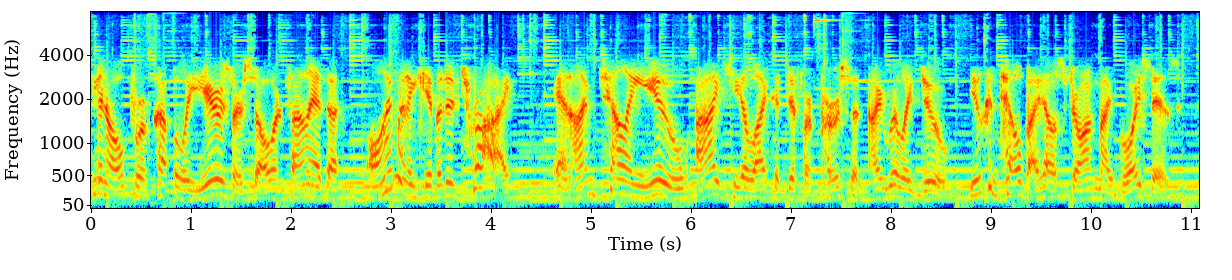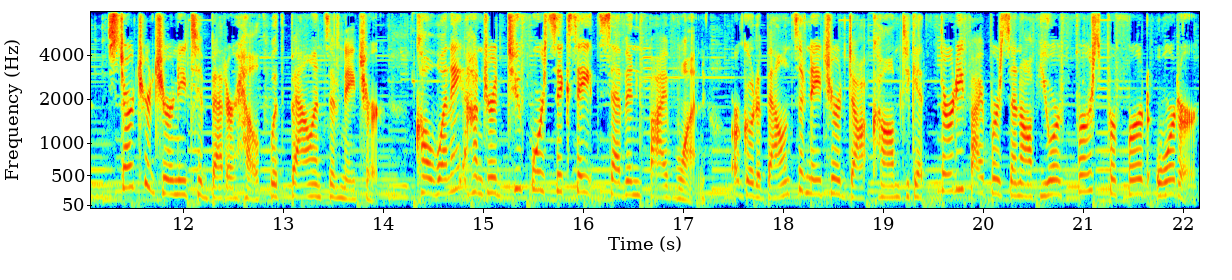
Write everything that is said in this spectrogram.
you know, for a couple of years or so. And finally I thought, oh, I'm going to give it a try. And I'm telling you, I feel like a different person. I really do. You can tell by how strong my voice is. Start your journey to better health with Balance of Nature. Call 1 800 246 8751 or go to balanceofnature.com to get 35% off your first preferred order.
